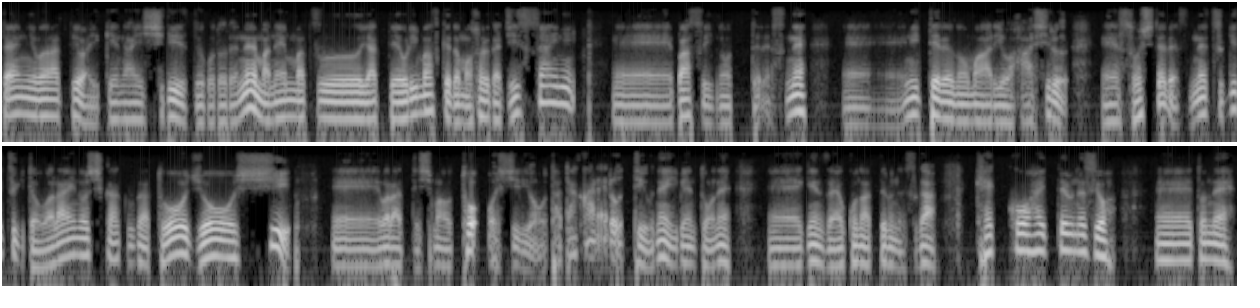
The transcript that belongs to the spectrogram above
対に笑ってはいけないシリーズということでね、まあ、年末やっておりますけども、それが実際に、えー、バスに乗ってですね、えー、日テレの周りを走る、えー、そしてですね、次々と笑いの資格が登場し、えー、笑ってしまうとお尻を叩かれるっていうね、イベントをね、えー、現在行ってるんですが、結構入ってるんですよ。えっ、とね、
